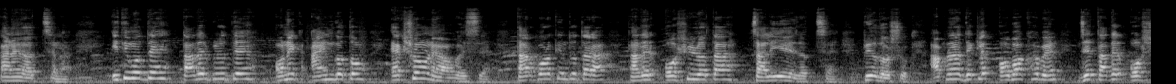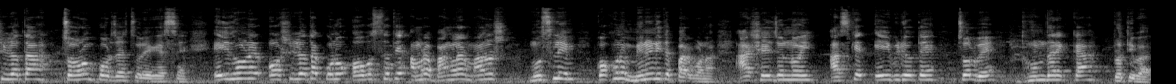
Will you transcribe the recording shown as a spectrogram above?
কানে যাচ্ছে না। ইতিমধ্যে তাদের বিরুদ্ধে অনেক আইনগত অ্যাকশনও নেওয়া হয়েছে। তারপরও কিন্তু তারা তাদের অশ্লীলতা চালিয়ে যাচ্ছে। প্রিয় দর্শক, আপনারা দেখলে অবাক হবেন যে তাদের অশ্লীলতা চরম পর্যায়ে চলে গেছে। এই ধরনের অশ্লীলতা কোনো অবস্থাতে আমরা বাংলার মানুষ মুসলিম কখনো মেনে নিতে পারব না। আর সেই জন্যই আজকের এই ভিডিওতে চলবে ধুমধারেক্কা প্রতিবাদ।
